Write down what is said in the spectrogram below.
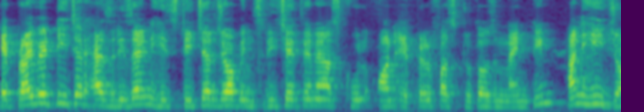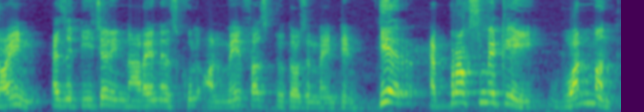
a private teacher has resigned his teacher job in Sri Chaitanya school on April 1st, 2019 and he joined as a teacher in Narayana school on May 1st, 2019. Here, approximately one month,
